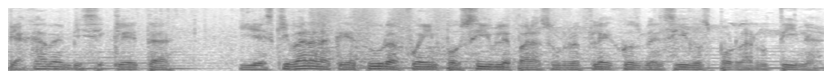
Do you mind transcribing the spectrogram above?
Viajaba en bicicleta y esquivar a la criatura fue imposible para sus reflejos vencidos por la rutina.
